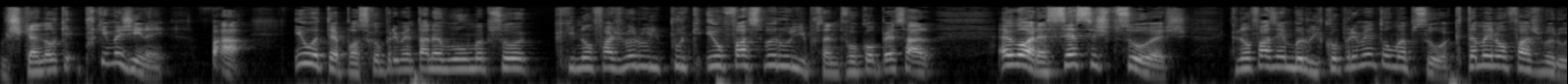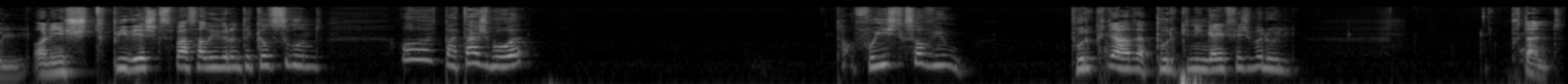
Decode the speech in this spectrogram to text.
O escândalo que... Porque imaginem, pá, eu até posso cumprimentar na boa uma pessoa que não faz barulho, porque eu faço barulho, portanto vou compensar. Agora, se essas pessoas que não fazem barulho cumprimentam uma pessoa que também não faz barulho, olhem a estupidez que se passa ali durante aquele segundo. Oh, pá, estás boa? Foi isto que só viu. Porque nada, porque ninguém fez barulho. Portanto,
